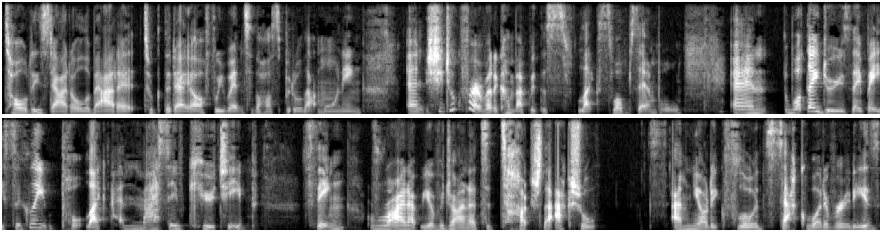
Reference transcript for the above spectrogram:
told his dad all about it took the day off we went to the hospital that morning. And she took forever to come back with this like swab sample. And what they do is they basically put like a massive q-tip thing right up your vagina to touch the actual amniotic fluid sac whatever it is.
